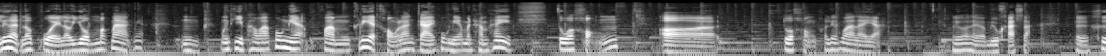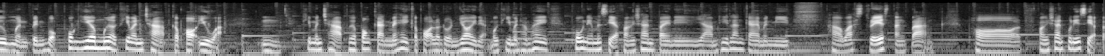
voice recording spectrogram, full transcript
เลือดเราป่วยเรายมมากๆเนี่ยอืมบางทีภาวะพวกนี้ความเครียดของร่างกายพวกนี้มันทำให้ตัวของอ่อตัวของเขาเรียกว่าอะไรอะ่ะเขาเรียกว่าอะไรว่ามิวคัสอะเออคือเหมือนเป็นบวกพวกเยื่อเมือกที่มันฉาบกระเพาะอยู่อะ่ะอืมที่มันฉาบเพื่อป้องกันไม่ให้กระเพาะเราโดนย่อยเนี่ยบางทีมันทำให้พวกนี้มันเสียฟังก์ชันไปในยามที่ร่างกายมันมีภาวะสตรสต่าง อฟังก์ชันพวกนี้เสียไป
